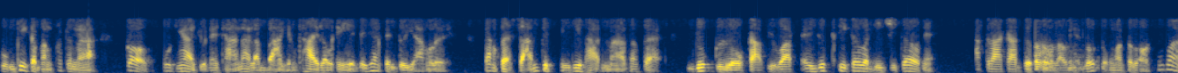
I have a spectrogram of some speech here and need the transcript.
กลุ่มที่กำลังพัฒนาก็พูดง่ายอยู่ในฐานะลำบากอย่างไทยเราได้เห็นได้ยากเป็นตัวอย่างเลย ตั้งแต่30ปีที่ผ่านมาตั้งแต่ยุคโลกาภิวัตน์ไอ้ยุคที่เรียกว่าดิจิทัลเนี่ยอัตราการเติบโตเราเนี่ยลดลงมาตลอดเพราะว่า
